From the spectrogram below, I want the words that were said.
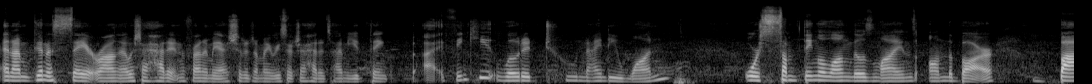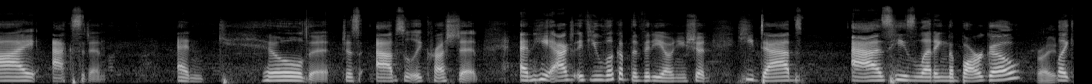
And I'm going to say it wrong. I wish I had it in front of me. I should have done my research ahead of time. You'd think, I think he loaded 291 or something along those lines on the bar by accident and killed it. Just absolutely crushed it. And he actually, if you look up the video, and you should, he dabs as he's letting the bar go, Right. Like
